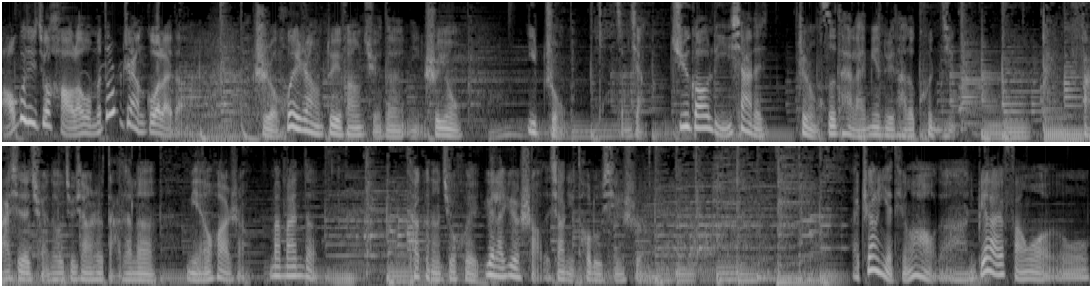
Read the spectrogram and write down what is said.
熬过去就好了，我们都是这样过来的，只会让对方觉得你是用一种怎么讲居高临下的。这种姿态来面对他的困境，发泄的拳头就像是打在了棉花上，慢慢的，他可能就会越来越少的向你透露心事了。哎，这样也挺好的啊！你别来烦我，我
